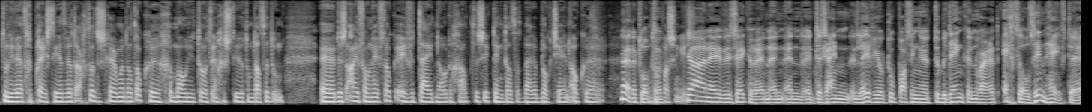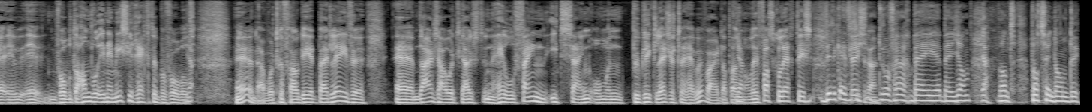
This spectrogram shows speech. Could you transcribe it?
toen die werd gepresenteerd, werd achter de schermen dat ook uh, gemonitord en gestuurd om dat te doen. Uh, dus iPhone heeft ook even tijd nodig gehad. Dus ik denk dat het bij de blockchain ook. Uh, nee, dat klopt toepassing ook. is. Ja, nee, zeker. En, en, en er zijn legio toepassingen te bedenken waar het echt wel zin heeft. bijvoorbeeld de handel in emissierechten, bijvoorbeeld. Ja. daar wordt gefraudeerd bij het leven. Ehm, daar zou het juist een heel fijn iets zijn om een publiek leisure te hebben, waar dat dan ja. al in vastgelegd is. Wil ik even doorvragen bij, bij Jan. Ja. Want wat zijn dan de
